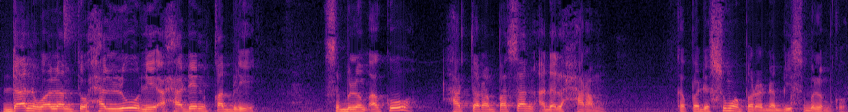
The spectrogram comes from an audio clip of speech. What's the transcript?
dan walam tuhallu li ahadin qabli. Sebelum aku harta rampasan adalah haram kepada semua para nabi sebelumku.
